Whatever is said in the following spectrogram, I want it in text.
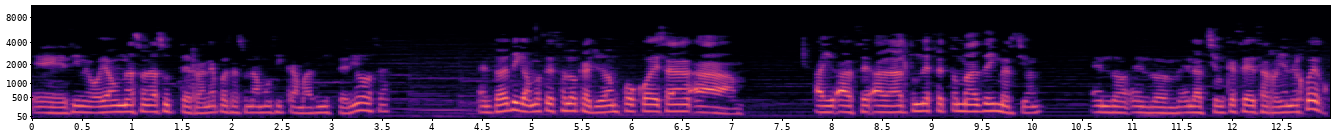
Eh, si me voy a una zona subterránea, pues es una música más misteriosa. Entonces, digamos, eso lo que ayuda un poco es a, a, darte un efecto más de inmersión en, en, la acción que se desarrolla en el juego.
